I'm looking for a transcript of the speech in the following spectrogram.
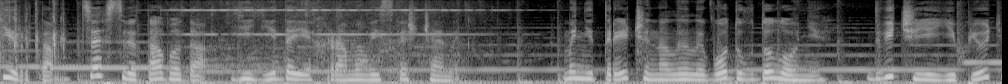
тіртам. Це свята вода. Її дає храмовий священик. Мені тричі налили воду в долоні, двічі її п'ють,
